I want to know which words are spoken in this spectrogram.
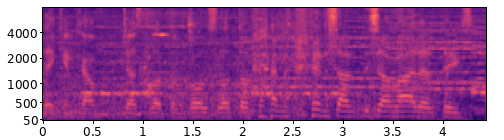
they can have just lot of goals, lot of fun, and some some other things.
